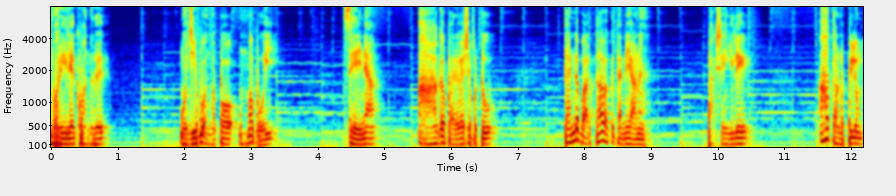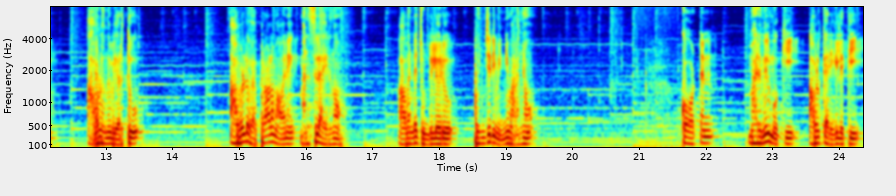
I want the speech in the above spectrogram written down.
മുറിയിലേക്ക് വന്നത്. മുജീബ് വന്നപ്പോൾ ഉമ്മ പോയി. സേന ആകെ പരവേശപ്പെട്ടു. തന്റെ ഭർത്താവൊക്കെ തന്നെയാണ്. പക്ഷേങ്കിൽ ആ തണുപ്പിലും അവളൊന്ന് വിയർത്തു. അവളുടെ വെപ്രാളം അവന് മനസ്സിലായിരുന്നോ? അവന്റെ ചുണ്ടിലൊരു പുഞ്ചിരി മിന്നി മറഞ്ഞു. കോട്ടൻ മരുന്നിൽ മുക്കി അവൾക്കരികിലെത്തി.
